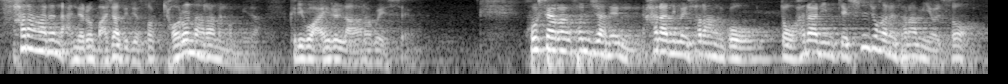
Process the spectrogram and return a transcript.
사랑하는 아내로 맞아들여서 결혼하라는 겁니다. 그리고 아이를 낳으라고 했어요. 호세아라는 선지자는 하나님을 사랑하고 또 하나님께 순종하는 사람이어서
